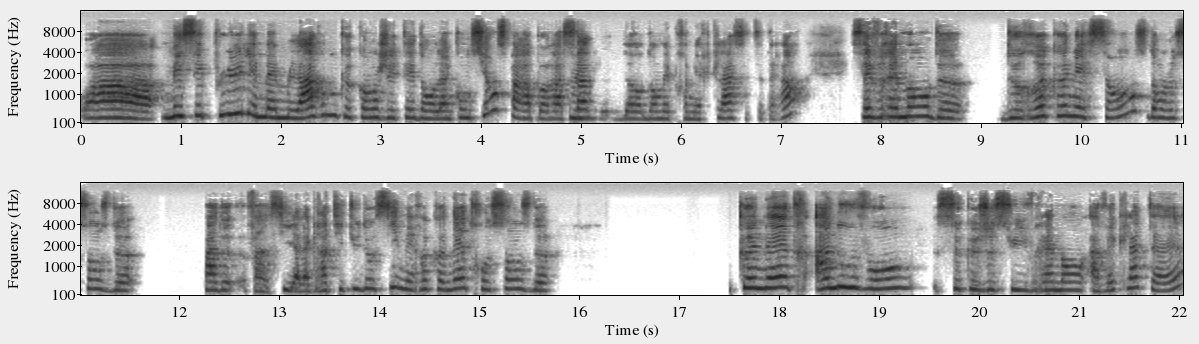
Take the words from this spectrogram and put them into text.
Waouh, mais c'est plus les mêmes larmes que quand j'étais dans l'inconscience par rapport à ça dans, dans, mes premières classes, etc. C'est vraiment de, de reconnaissance dans le sens de pas de, enfin, si, il y a la gratitude aussi, mais reconnaître au sens de connaître à nouveau ce que je suis vraiment avec la Terre,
